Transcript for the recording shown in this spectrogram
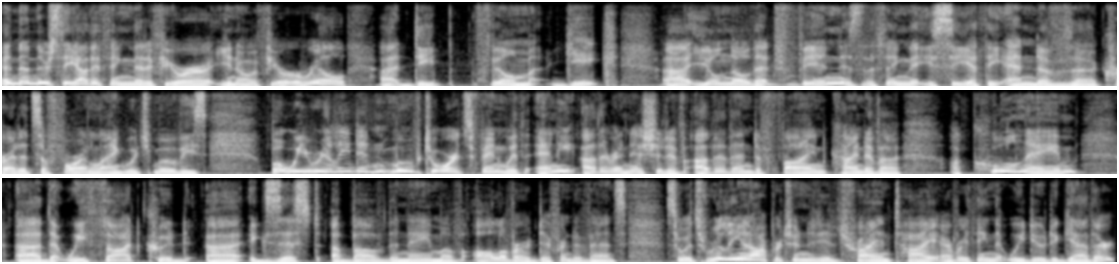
And then there's the other thing that if you're, you know, if you're a real uh, deep film geek, uh, you'll know that Fin is the thing that you see at the end of the credits of foreign language movies. But we really didn't move towards Fin with any other initiative other than to find kind of a, a cool name uh, that we thought could uh, exist above the name of all of our different events. So it's really an opportunity to try and tie everything that we do together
